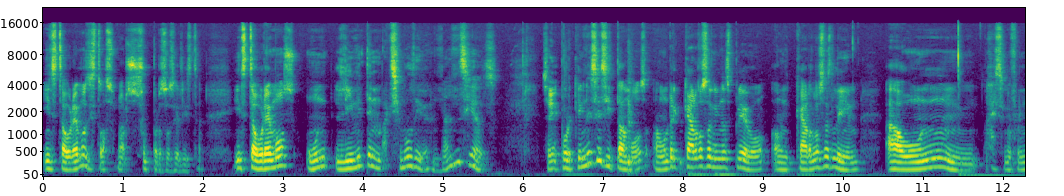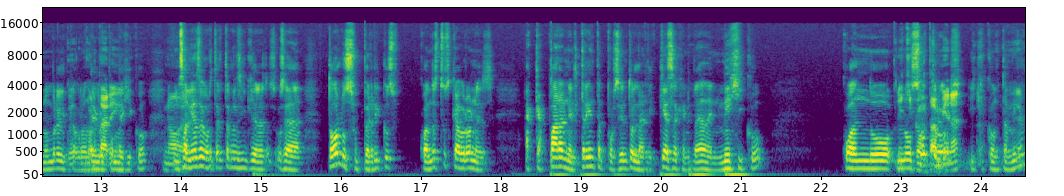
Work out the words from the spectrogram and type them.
Instauremos, y esto va a sonar súper socialista, instauremos un límite máximo de ganancias. Sí. ¿Por qué necesitamos a un Ricardo Salinas Pliego, a un Carlos Slim, a un... Ay, se me fue el nombre del cabrón de Grupo. México. No, un Salinas de Gortari también sin querer. O sea, todos los súper ricos, cuando estos cabrones acaparan el 30% de la riqueza generada en México, cuando Y que nosotros... contaminan. y que contaminan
